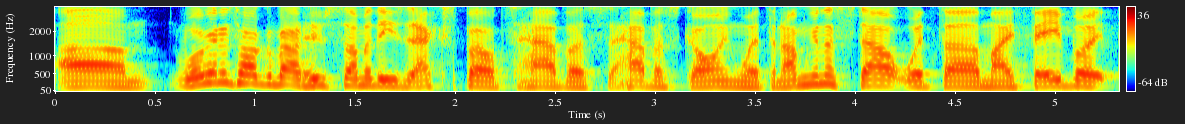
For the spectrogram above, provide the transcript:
um, we're going to talk about who some of these experts have us have us going with and i'm going to start with uh, my favorite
